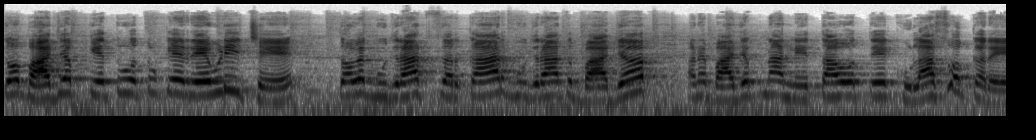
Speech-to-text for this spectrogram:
તો ભાજપ કહેતું હતું કે રેવડી છે, તો હવે ગુજરાત સરકાર, ગુજરાત ભાજપ અને ભાજપના નેતાઓ તે ખુલાસો કરે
